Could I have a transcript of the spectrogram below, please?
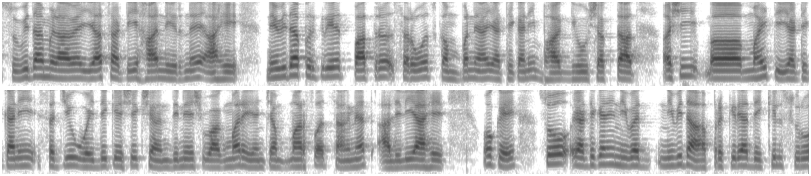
सुविधा मिळाव्या यासाठी हा निर्णय आहे. निविदा प्रक्रियेत पात्र सर्वच कंपन्या या ठिकाणी भाग घेऊ शकतात. अशी माहिती या ठिकाणी सचिव वैद्यकीय शिक्षण दिनेश वाघमारे यांच्या मार्फत सांगण्यात आलेली आहे. ओके सो या ठिकाणी निवद निविदा प्रक्रिया देखील सुरू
